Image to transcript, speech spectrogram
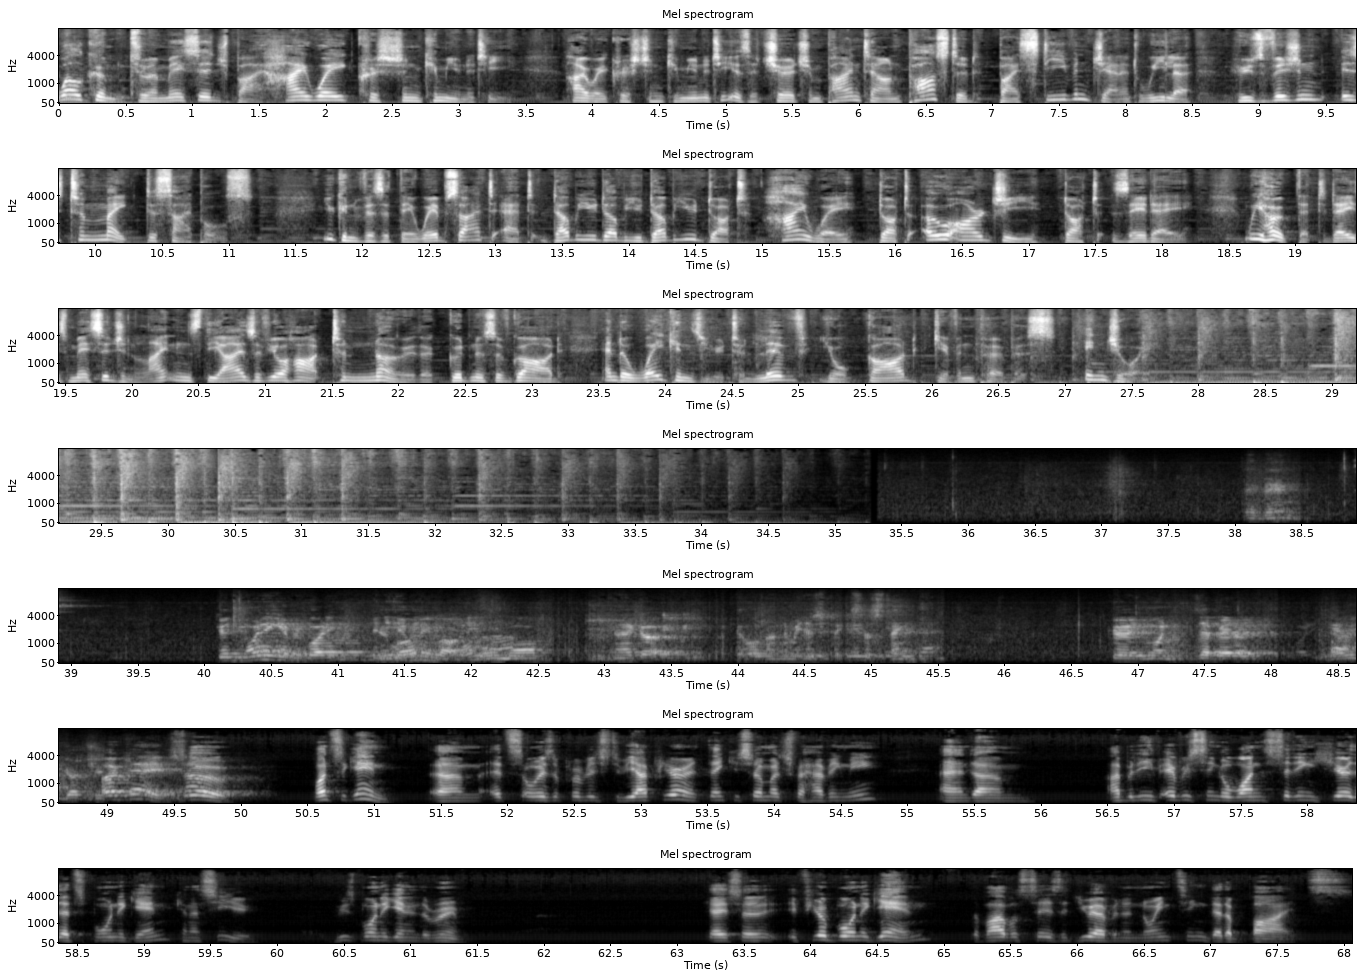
Welcome to a message by Highway Christian Community. Highway Christian Community is a church in Pinetown pastored by Steve and Janet Wheeler, whose vision is to make disciples. You can visit their website at www.highway.org.za. We hope that today's message enlightens the eyes of your heart to know the goodness of God and awakens you to live your God given purpose. Enjoy. Hold on. Let me just fix this thing. Good morning. Is that better? Yeah, we got you. Okay, so once again, um, it's always a privilege to be up here, and thank you so much for having me. And um, I believe every single one sitting here that's born again. Can I see you? Who's born again in the room? Okay, so if you're born again, the Bible says that you have an anointing that abides.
